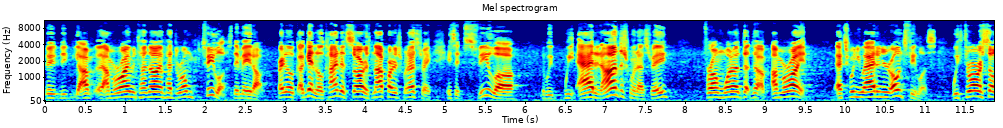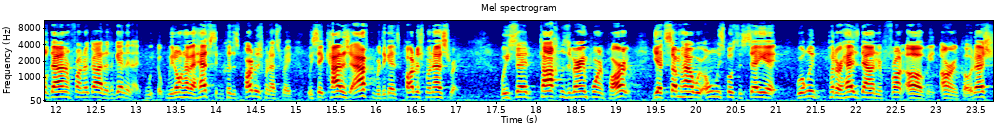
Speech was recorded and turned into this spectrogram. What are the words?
the, the Amoraim and Tanaim had their own tefillah they made up. Right? Look, again, the kind of Tsar is not part of Shmon Esrei. It's a tefillah that we, we added on to Shmon Esrei from one of the, the Amoraim. That's when you add in your own tefillahs. We throw ourselves down in front of God. Again, we, don't have a hefsek because it's part of Shmon Esrei. We say Kaddish afterwards. Again, it's part of Shmon Esrei. We said Tachna is a very important part, yet somehow we're only supposed to say it, we only put our heads down in front of Aron Kodesh.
